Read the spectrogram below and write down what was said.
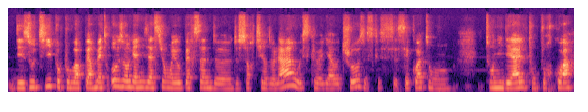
des outils pour pouvoir permettre aux organisations et aux personnes de, de sortir de là, ou est-ce qu'il y a autre chose? Est-ce que c'est quoi ton, ton idéal, ton pourquoi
